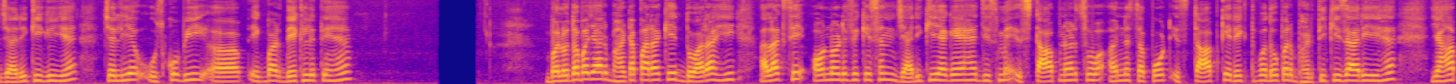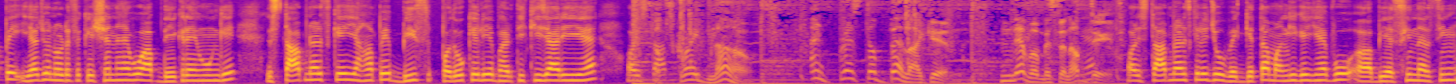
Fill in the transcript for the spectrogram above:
जारी की गई है। चलिए उसको भी एक बार देख लेते हैं। बलौदाबाजार भाटापारा के द्वारा ही अलग से और नोटिफिकेशन जारी किया गया है, जिसमें स्टाफ नर्स व अन्य सपोर्ट स्टाफ के रिक्त पदों पर भर्ती की जा रही है। यहाँ पे यह जो नोटिफिकेशन है, वो आप देख रहे होंगे। स्टाफ नर्स के यहाँ पे 20 पदों के लिए भर्ती की जा रही है और subscribe never miss an update और स्टाफ नर्स के लिए जो विज्ञता मांगी गई है, वो बीएससी नर्सिंग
